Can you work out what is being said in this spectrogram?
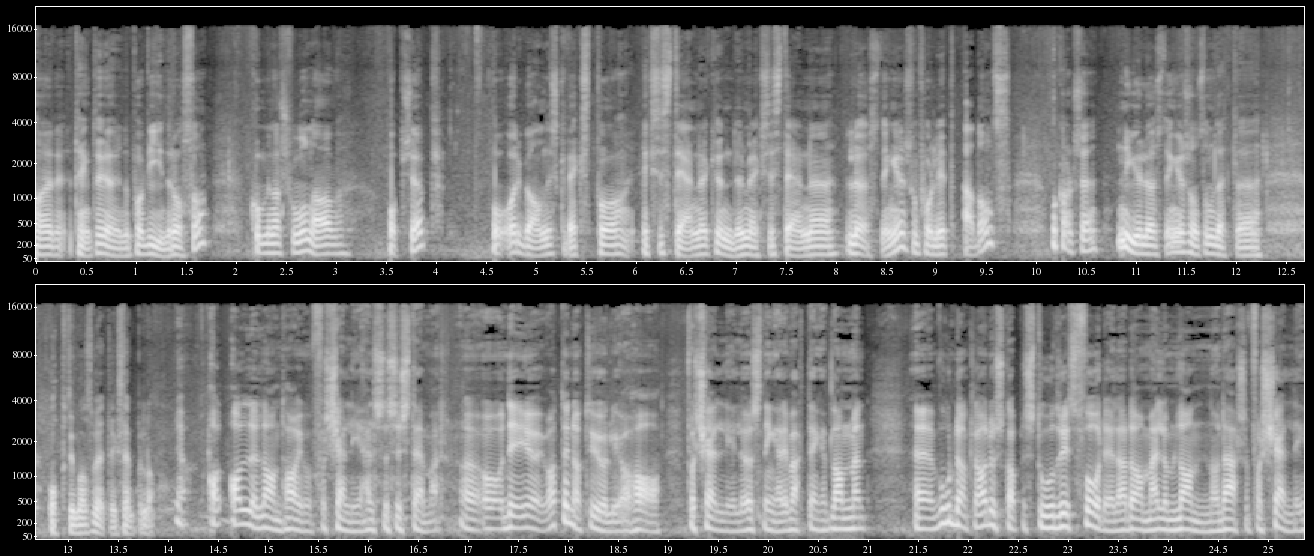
har tenkt å gjøre det på videre også. Kombinasjon av oppkjøp og organisk vekst på eksisterende kunder med eksisterende løsninger, som får litt add-ons, og kanskje nye løsninger, sånn som dette Optima som et eksempel. da. Ja, alle land har jo forskjellige helsesystemer. Eh, og Det gjør jo at det er naturlig å ha forskjellige løsninger i hvert enkelt land. Men eh, hvordan klarer du å skape stordriftsfordeler da mellom landene og det er så forskjellig?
